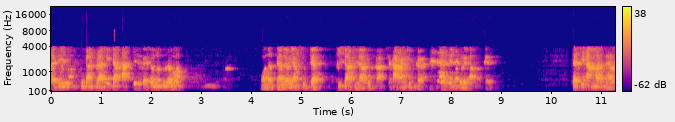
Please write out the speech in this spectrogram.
Jadi bukan berarti tidak kasih juga itu menurut Wonten jalur yang sudah bisa dilakukan sekarang juga. Boleh Pak Jadi nak mazhab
